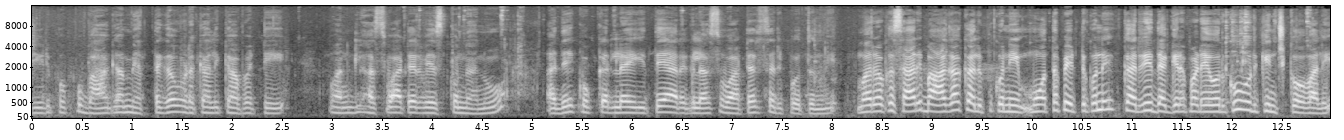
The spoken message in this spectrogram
జీడిపప్పు బాగా మెత్తగా ఉడకాలి కాబట్టి వన్ గ్లాస్ వాటర్ వేసుకున్నాను. అదే కుక్కర్లో అయితే అర గ్లాసు వాటర్ సరిపోతుంది. మరొకసారి బాగా కలుపుకొని మూత పెట్టుకుని కర్రీ దగ్గర పడే వరకు ఉడికించుకోవాలి.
